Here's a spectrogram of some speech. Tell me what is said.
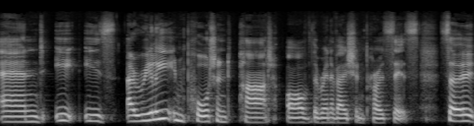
and it is a really important part of the renovation process. So,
